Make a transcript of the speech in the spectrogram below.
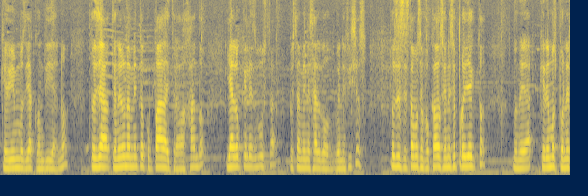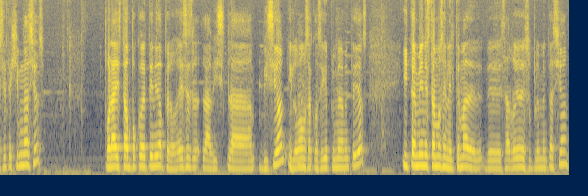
que vivimos día con día, ¿no? Entonces ya tener una mente ocupada y trabajando y a lo que les gusta, pues también es algo beneficioso. Entonces estamos enfocados en ese proyecto donde queremos poner siete gimnasios por ahí está un poco detenido, pero esa es la, la vis- la visión y lo vamos a conseguir primeramente Dios. Y también estamos en el tema de, de desarrollo de suplementación.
